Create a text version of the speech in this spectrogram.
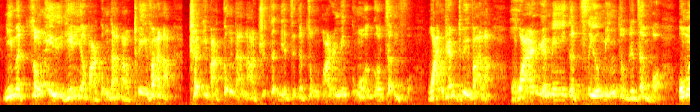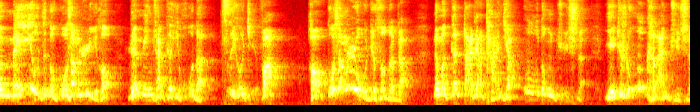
你们总有一天要把共产党推翻了。彻底把共产党执政的这个中华人民共和国政府完全推翻了，还人民一个自由民主的政府。我们没有这个国殇日以后，人民才可以获得自由解放。好，国殇日我就说到这。那么跟大家谈一下乌东局势，也就是乌克兰局势。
